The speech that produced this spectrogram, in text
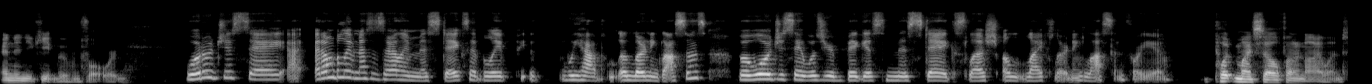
and then you keep moving forward. What would you say? I, I don't believe necessarily in mistakes. I believe p- we have learning lessons. But what would you say was your biggest mistake slash a life learning lesson for you? Put myself on an island.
